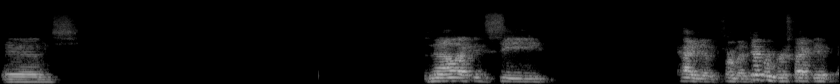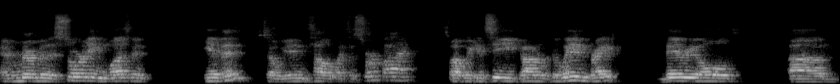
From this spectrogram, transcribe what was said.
And now I can see kind of from a different perspective. And remember, the sorting wasn't given, so we didn't tell it what to sort by. But we can see Gone with the Wind, right? Very old. Um,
